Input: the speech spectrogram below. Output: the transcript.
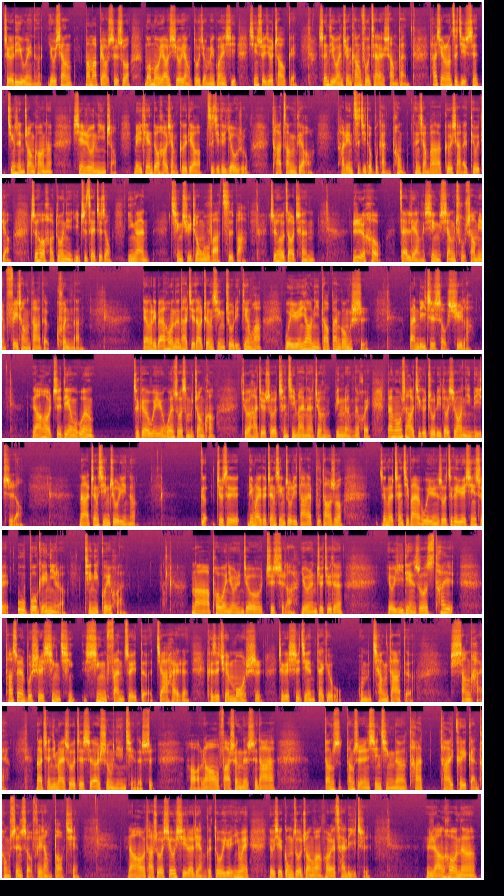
这个立伟呢，有向妈妈表示说，某某要休养多久没关系，薪水就照给，身体完全康复再来上班。她形容自己身精神状况呢，陷入泥沼，每天都好想割掉自己的右乳，她脏掉了，他连自己都不敢碰，很想把它割下来丢掉。之后好多年一直在这种阴暗情绪中无法自拔。之后造成日后在两性相处上面非常大的困难。两个礼拜后呢，他接到郑信助理电话，委员要你到办公室办离职手续了。然后致电问这个委员，问说什么状况？就他就说陈其迈呢就很冰冷的回，办公室好几个助理都希望你离职哦。那郑信助理呢？个就是另外一个郑信助理打来补刀说，这个陈其迈委员说这个月薪水误拨给你了，请你归还。那 po 文有人就支持了，有人就觉得有疑点，说他他虽然不是性侵性犯罪的加害人，可是却漠视这个事件带给我们强大的伤害啊。那陈金麦说这是二十五年前的事。好，然后发生的是他当时当事人心情呢，他他可以感同身受，非常抱歉。然后他说休息了两个多月，因为有些工作状况，后来才离职。然后呢，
